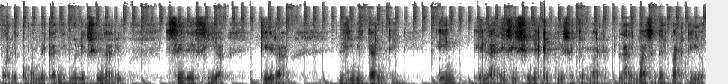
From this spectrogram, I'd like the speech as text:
porque como mecanismo eleccionario se decía que era limitante en, las decisiones que pudiese tomar las bases del partido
